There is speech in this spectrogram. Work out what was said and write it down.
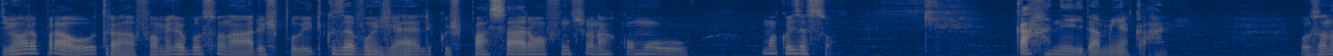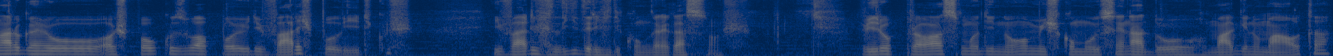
De uma hora para outra, a família Bolsonaro e os políticos evangélicos passaram a funcionar como uma coisa só: carne da minha carne. Bolsonaro ganhou aos poucos o apoio de vários políticos e vários líderes de congregações virou próximo de nomes como o senador Magno Malta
